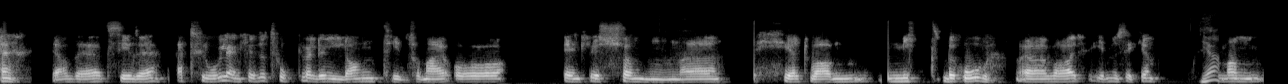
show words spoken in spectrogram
Ja, det, si det. Jeg tror egentlig det tok veldig lang tid for meg å egentlig skjønne helt hva mitt behov uh, var i musikken. Ja. Man,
